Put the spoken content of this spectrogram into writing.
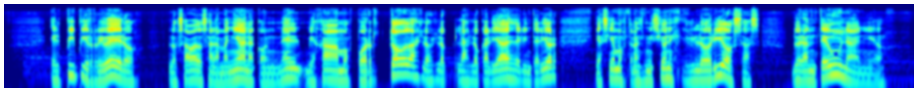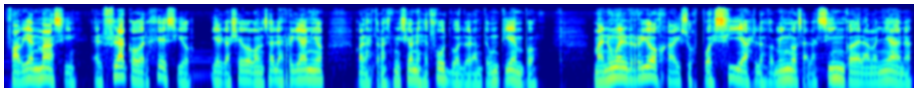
El Pipi Rivero, los sábados a la mañana, con él viajábamos por todas las localidades del interior y hacíamos transmisiones gloriosas durante un año. Fabián Masi, el flaco Vergesio y el gallego González Riaño con las transmisiones de fútbol durante un tiempo. Manuel Rioja y sus poesías los domingos a las 5 de la mañana.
